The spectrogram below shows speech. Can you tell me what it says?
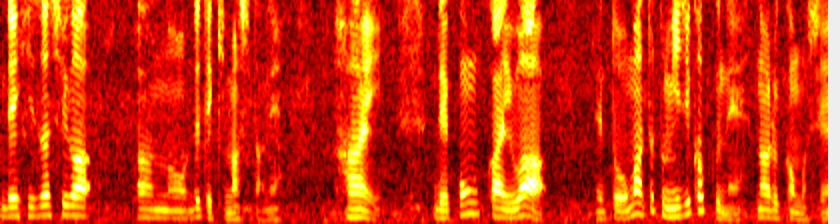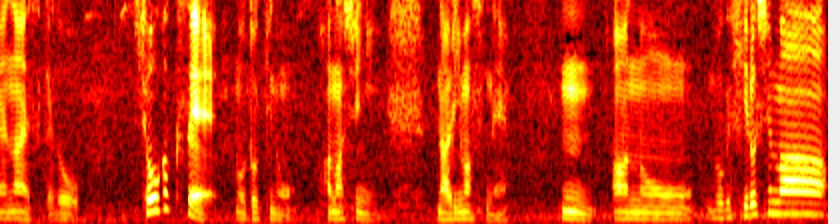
で日差しがあの出てきましたね。はい。で今回はえっとまあちょっと短くねなるかもしれないですけど小学生の時の話になりますね。うん。あの僕広島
